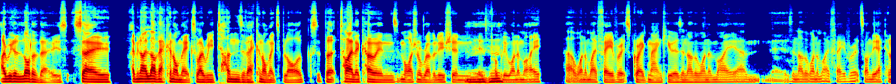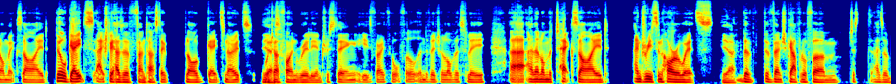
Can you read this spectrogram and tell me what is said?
I read a lot of those. So I mean, I love economics, so I read tons of economics blogs. But Tyler Cowen's Marginal Revolution mm-hmm. is probably one of my uh, one of my favorites. Greg Mankiw is another one of my um, is another one of my favorites on the economic side. Bill Gates actually has a fantastic blog, Gates Notes, which yes. I find really interesting. He's a very thoughtful individual, obviously. Uh, and then on the tech side, Andreessen Horowitz, yeah, the the venture capital firm, just has a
